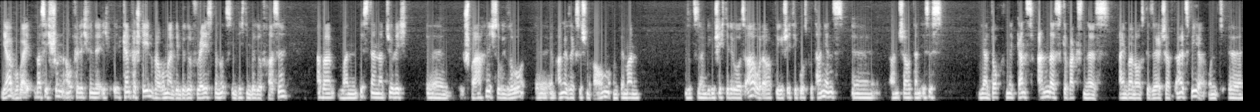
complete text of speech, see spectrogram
Ja, wobei, was ich schon auffällig finde, ich, ich kann verstehen, warum man den Begriff Race benutzt und nicht den Begriff Rasse. Aber man ist dann natürlich äh, sprachlich sowieso äh, im angelsächsischen Raum. Und wenn man sozusagen die Geschichte der USA oder auch die Geschichte Großbritanniens äh, anschaut, dann ist es ja doch eine ganz anders gewachsenes Einwanderungsgesellschaft als wir. Und äh,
